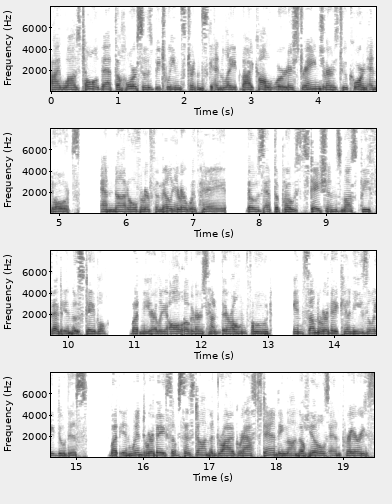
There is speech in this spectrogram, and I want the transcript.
I was told that the horses between Strinsk and Lake Baikal were strangers to corn and oats, and not over familiar with hay. Those at the post stations must be fed in the stable, but nearly all others hunt their own food. In summer they can easily do this, but in winter they subsist on the dry grass standing on the hills and prairies.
